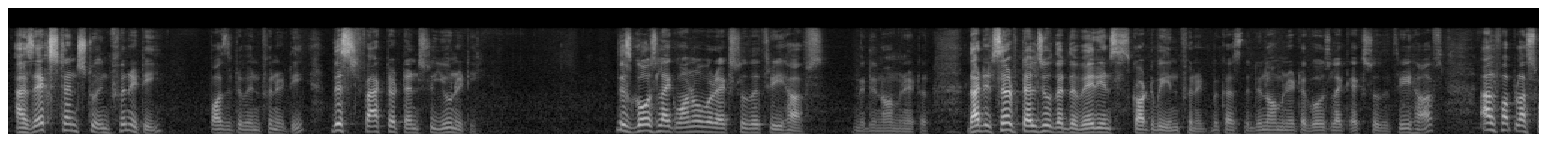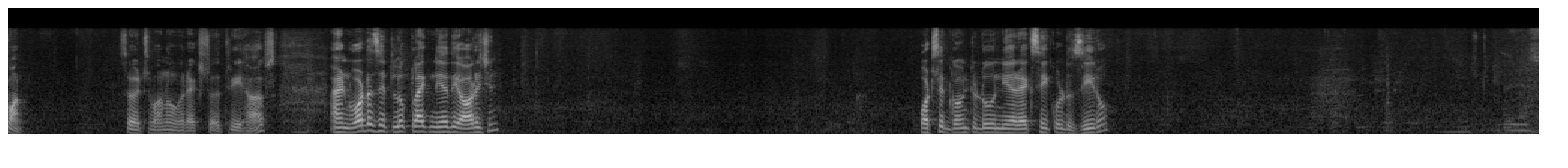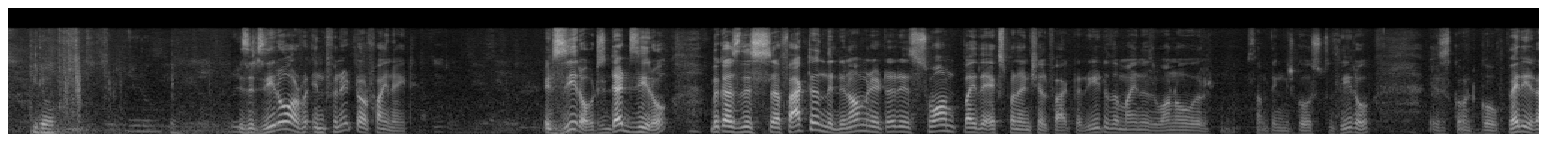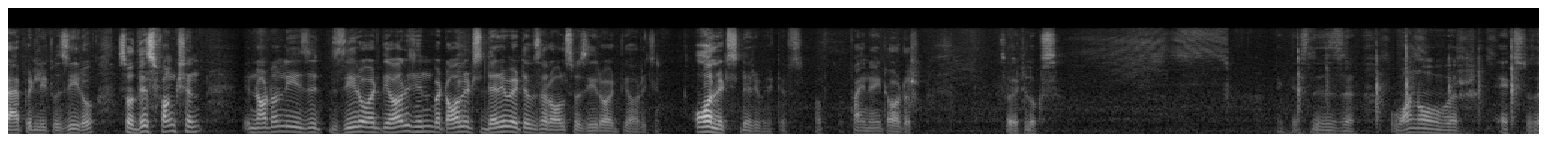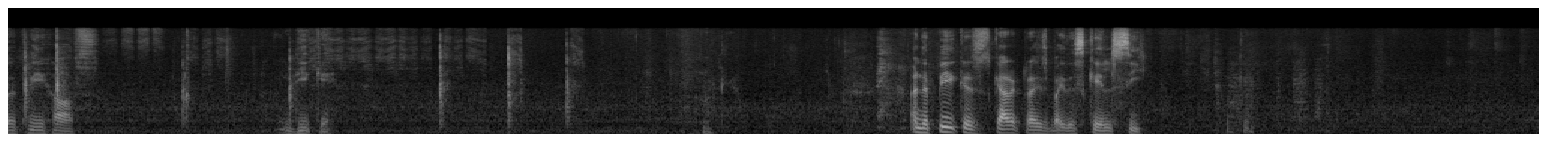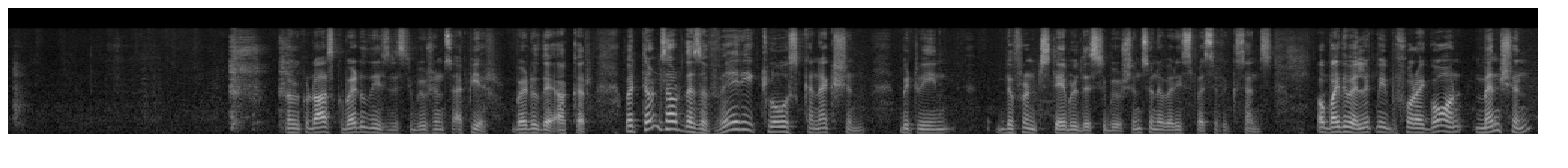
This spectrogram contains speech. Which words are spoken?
As x tends to infinity, positive infinity, this factor tends to unity. This goes like 1 over x to the 3 halves in the denominator. That itself tells you that the variance has got to be infinite because the denominator goes like x to the 3 halves alpha plus 1. So it is 1 over x to the 3 halves and what does it look like near the origin? What is it going to do near x equal to 0? 0. Is it 0 or infinite or finite? It is 0, it is dead 0 because this uh, factor in the denominator is swamped by the exponential factor e to the minus 1 over something which goes to 0 is going to go very rapidly to 0. So this function not only is it 0 at the origin but all its derivatives are also 0 at the origin, all its derivatives of finite order. So it looks like this, this is a 1 over x to the 3 halves dk. And the peak is characterized by the scale c. Now we could ask where do these distributions appear, where do they occur? Well it turns out there is a very close connection between different stable distributions in a very specific sense. Oh by the way let me before I go on mention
